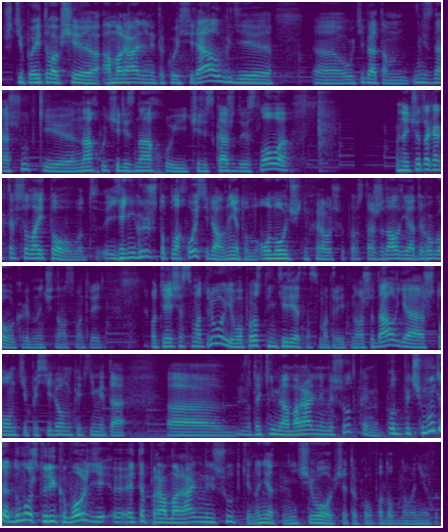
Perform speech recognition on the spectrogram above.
что, типа, это вообще аморальный такой сериал, где э, у тебя там, не знаю, шутки нахуй через нахуй и через каждое слово, но что-то как-то все лайтово. Вот я не говорю, что плохой сериал. Нет, он, он очень хороший. Просто ожидал я другого, когда начинал смотреть. Вот я сейчас смотрю, его просто интересно смотреть. Но ожидал я, что он типа силен какими-то э, вот такими аморальными шутками. Вот почему-то я думал, что Рика Морди э, это про аморальные шутки. Но нет, ничего вообще такого подобного нету.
